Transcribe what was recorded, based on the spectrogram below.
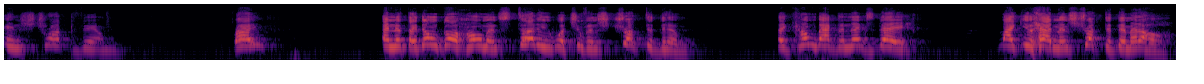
instruct them, right? And if they don't go home and study what you've instructed them, they come back the next day like you hadn't instructed them at all.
